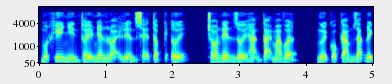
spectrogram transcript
một khi nhìn thấy nhân loại liền sẽ tập kích tới, cho nên giới hạn tại ma vật, người có cảm giác địch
